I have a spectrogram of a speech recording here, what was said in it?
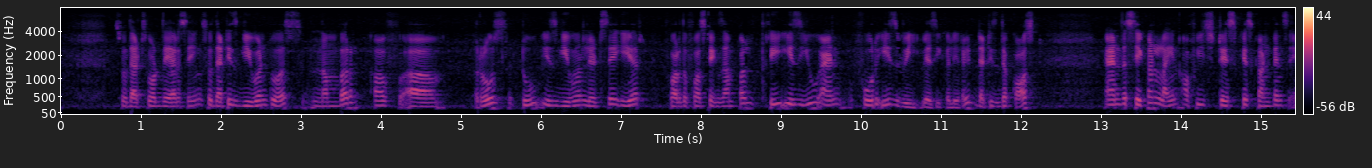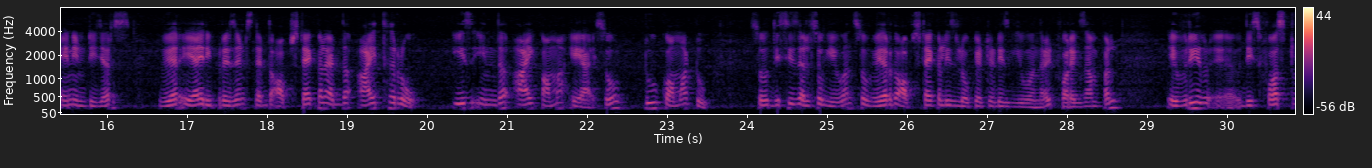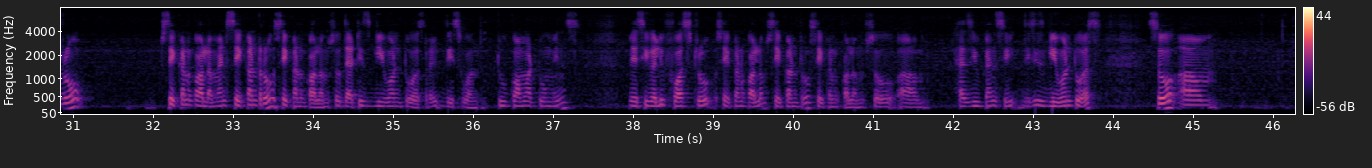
So that's what they are saying. So that is given to us. Number of uh, rows 2 is given let's say here for the first example. 3 is u and 4 is v basically right? That is the cost. And the second line of each test case contains n integers where ai represents that the obstacle at the ith row is in the i comma ai so 2 comma 2 so this is also given. So where the obstacle is located is given right? For example every uh, this first row second column and second row second column. So that is given to us right? This one. 2 comma 2 means basically first row second column second row second column. So um, as you can see this is given to us. So um,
